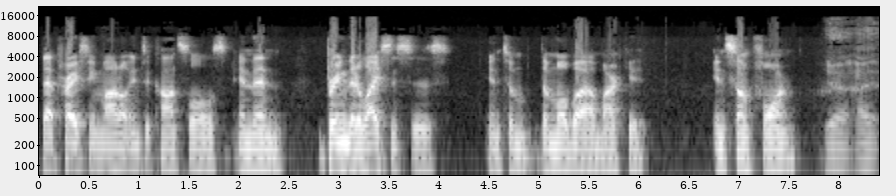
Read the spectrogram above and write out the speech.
that pricing model into consoles and then bring their licenses into the mobile market in some form. Yeah, I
